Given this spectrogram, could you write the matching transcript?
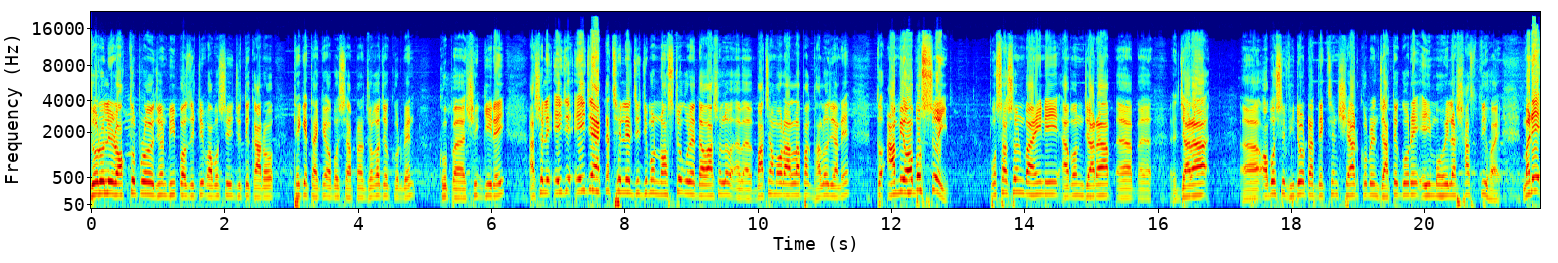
জরুরি রক্ত প্রয়োজন, বি পজিটিভ। অবশ্যই যদি কারও থেকে থাকে, অবশ্যই আপনারা যোগাযোগ করবেন খুব শিগগিরই। আসলে এই যে এই যে একটা ছেলের যে জীবন নষ্ট করে দেওয়া, আসলে বাঁচা মরা আল্লাপাক ভালো জানে। তো আমি অবশ্যই প্রশাসন বাহিনী এবং যারা যারা অবশ্যই ভিডিওটা দেখছেন শেয়ার করবেন যাতে করে এই মহিলার শাস্তি হয়। মানে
